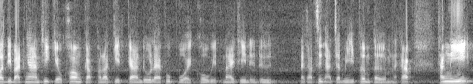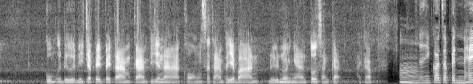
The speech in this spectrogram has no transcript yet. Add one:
ปฏิบัติงานที่เกี่ยวข้องกับภารกิจการดูแลผู้ป่วยโควิด -19 อื่น ๆ นะครับ ซึ่งอาจจะมีเพิ่มเติมนะครับ ทั้งนี้กลุ่มอื่นๆนี้จะเป็นไปตามการพิจารณาของสถานพยาบาล หรือหน่วยงานต้นสังกัดนะครับอืมอันนี้ก็จะเป็นให้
